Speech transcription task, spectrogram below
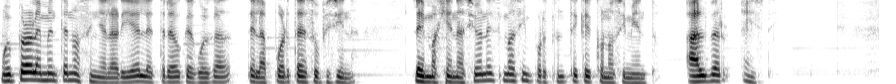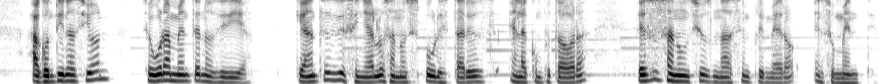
muy probablemente nos señalaría el letrero que cuelga de la puerta de su oficina. La imaginación es más importante que el conocimiento. Albert Einstein. A continuación, seguramente nos diría, que antes de diseñar los anuncios publicitarios en la computadora, esos anuncios nacen primero en su mente.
